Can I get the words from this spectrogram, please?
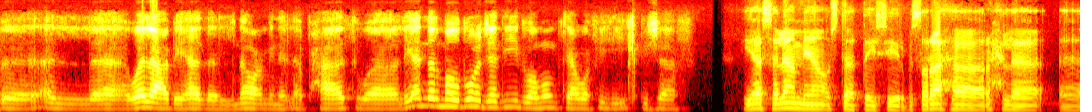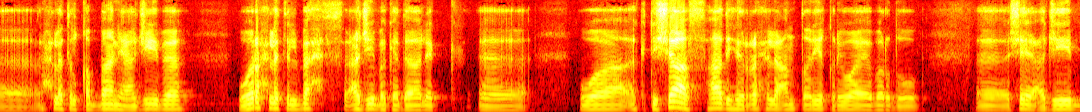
الولع بهذا النوع من الأبحاث ولأن الموضوع جديد وممتع وفيه اكتشاف. يا سلام يا أستاذ تيسير. بصراحة رحلة رحلة القباني عجيبة ورحلة البحث عجيبة كذلك واكتشاف هذه الرحلة عن طريق رواية برضو آه، شيء عجيب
